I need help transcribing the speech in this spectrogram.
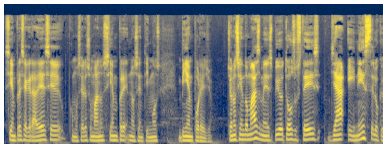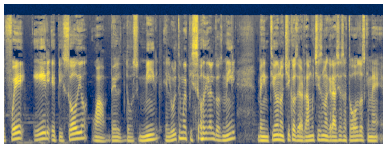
siempre se agradece, como seres humanos siempre nos sentimos bien por ello. Yo no siendo más, me despido de todos ustedes ya en este, lo que fue el episodio, wow, del 2000, el último episodio del 2021. Chicos, de verdad, muchísimas gracias a todos los que me,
